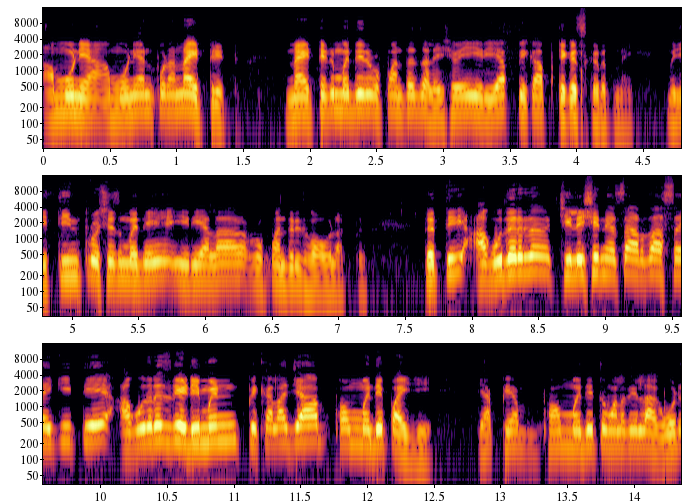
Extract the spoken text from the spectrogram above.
अमोनिया अमोनिया पुन्हा नायट्रेट नायट्रेटमध्ये रूपांतर झाल्याशिवाय युरिया पीक अपटेकच करत नाही. म्हणजे तीन प्रोसेसमध्ये युरियाला रूपांतरित व्हावं लागतं. तर ते अगोदर चिलेशन याचा अर्थ असा आहे की ते अगोदरच रेडीमेड पिकाला ज्या फॉर्ममध्ये पाहिजे त्या फॅ फॉर्ममध्ये तुम्हाला ते लागवड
